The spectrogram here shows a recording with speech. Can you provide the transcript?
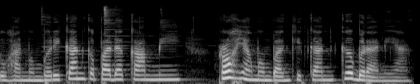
Tuhan memberikan kepada kami roh yang membangkitkan keberanian.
